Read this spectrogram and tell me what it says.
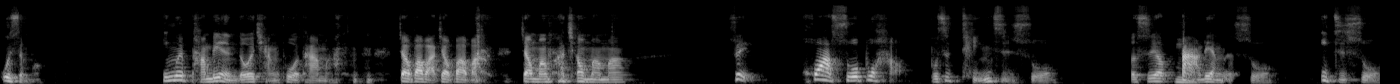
为什么？因为旁边人都会强迫他嘛，叫爸爸叫爸爸，叫妈妈叫妈妈。所以话说不好，不是停止说，而是要大量的说，嗯、一直说。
